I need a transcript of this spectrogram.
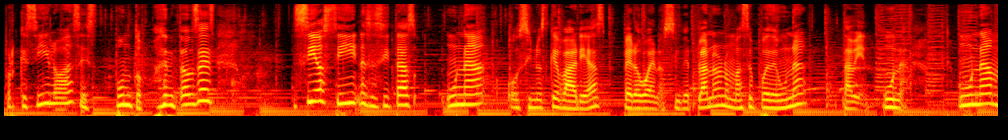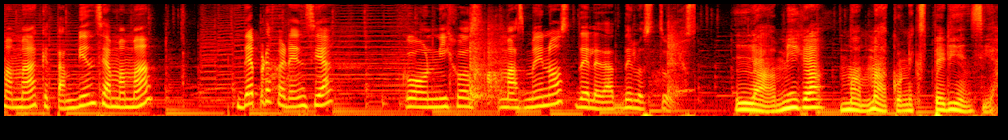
porque sí lo haces, punto. Entonces, sí o sí necesitas una, o si no es que varias, pero bueno, si de plano nomás se puede una, está bien, una. Una mamá que también sea mamá De preferencia con hijos más menos de la edad de los tuyos. La amiga mamá con experiencia.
